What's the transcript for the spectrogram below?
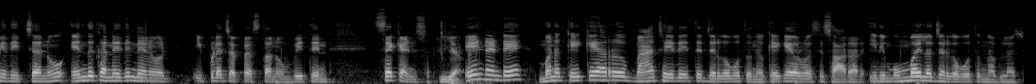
మీద ఇచ్చాను. ఎందుకనేది నేను ఇప్పుడే చెప్పేస్తాను విత్ ఇన్ సెకండ్స్. ఏంటంటే మన కేకేఆర్ మ్యాచ్ ఏదైతే జరగబోతుందో కేకేఆర్ వర్సెస్ ఆర్ఆర్ ఇది ముంబైలో జరగబోతుంది అభిలాష్.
